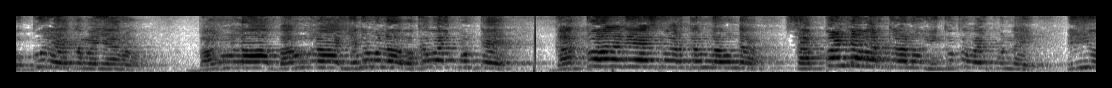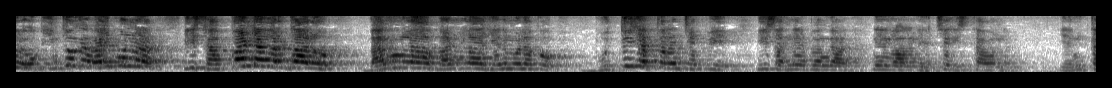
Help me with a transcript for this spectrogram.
ముగ్గురు ఏకమయ్యారు. బంగ్లా బంగ్లా ఎనుముల ఒకవైపు ఉంటే గద్వాల నియోజకవర్గంలో ఉన్న సబ్బండ వర్గాలు ఇంకొక వైపు ఉన్నాయి. ఈ ఇంకొక వైపు ఉన్న ఈ సబ్బండ వర్గాలు బంగ్లా బండ్లా ఎనుములకు బుద్ధి చెప్తారని చెప్పి ఈ సందర్భంగా నేను వాళ్ళని హెచ్చరిస్తా ఉన్నా. ఎంత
